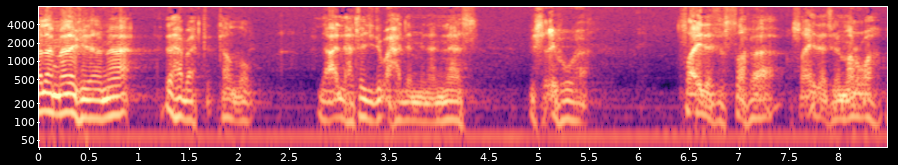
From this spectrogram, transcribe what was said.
فلما نفذ الماء ذهبت تنظر لعلها تجد أحدا من الناس يسعفها. صعدت الصفا وصعدت المروة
